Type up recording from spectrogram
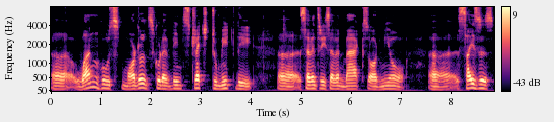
uh, one whose models could have been stretched to meet the uh, 737 MAX or Neo uh, sizes,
